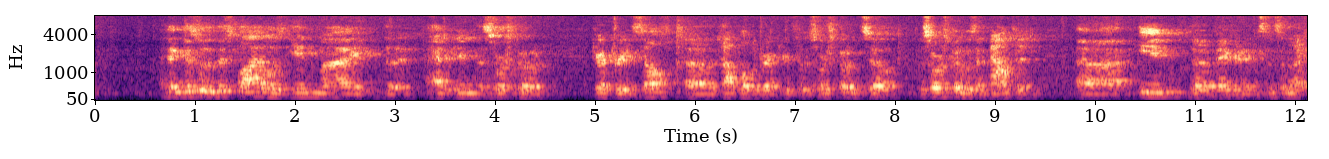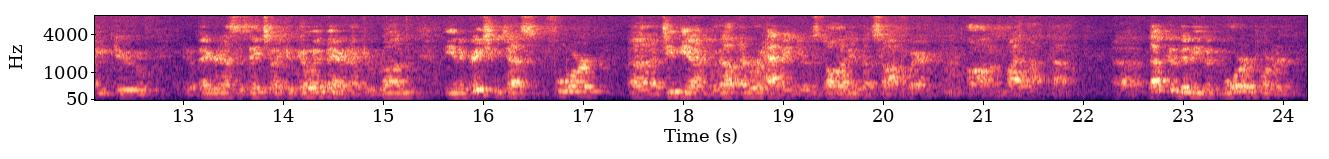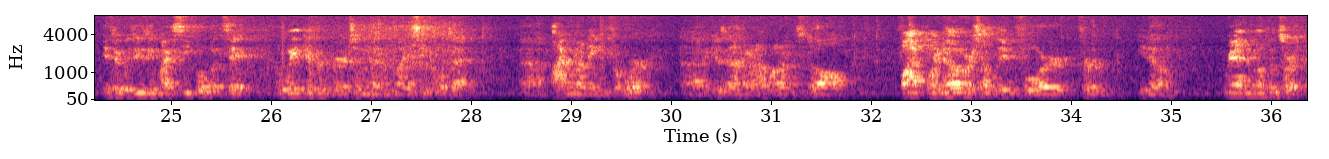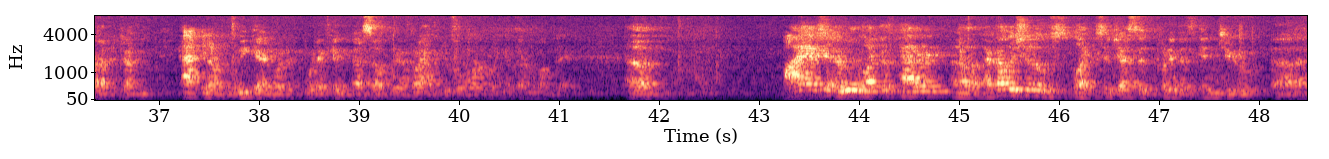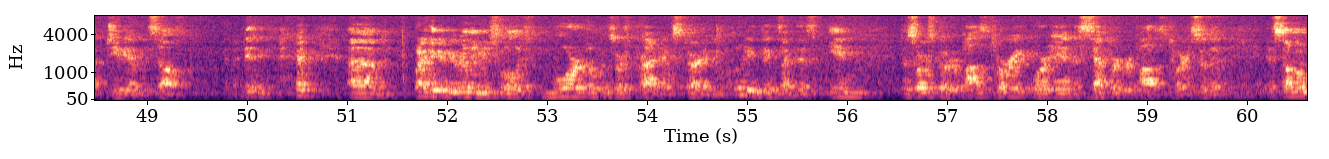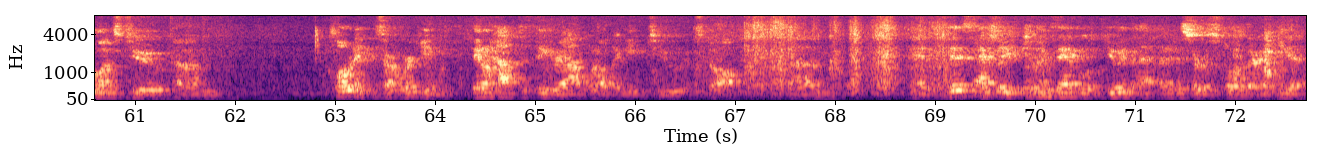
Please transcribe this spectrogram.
I think this was this file was in my the I had it in the source code directory itself, uh, the top level directory for the source code, and so the source code was mounted uh, in the Vagrant instance, and then I could do you know, Vagrant SSH, and I could go in there and I could run the integration test for uh, GVM without ever having to install any of that software on my laptop. Uh, that could have been even more important if it was using MySQL, but say a way different version than MySQL that uh, I'm running for work. Uh, because I don't want to install 5.0 or something for, for, you know, random open source project. I'm hacking on the weekend when it, when it can mess up you know, what I have to do for work when I get there on Monday. Um, I actually, I really like this pattern. Uh, I probably should have like suggested putting this into uh, GVM itself, and I didn't. Um, but I think it'd be really useful if more open source projects started including things like this in the source code repository or in a separate repository so that if someone wants to um, clone it and start working, they don't have to figure out what all they need to install. Um, and this actually is an example of doing that, and I just sort of stole their idea.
